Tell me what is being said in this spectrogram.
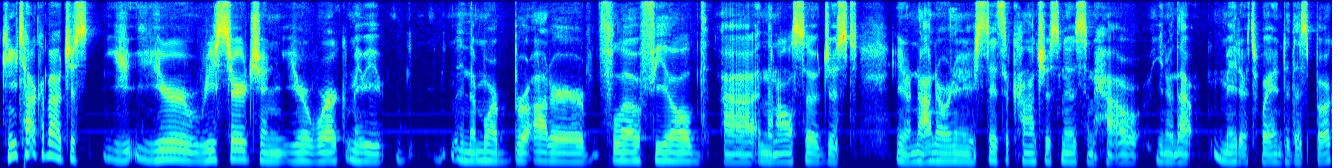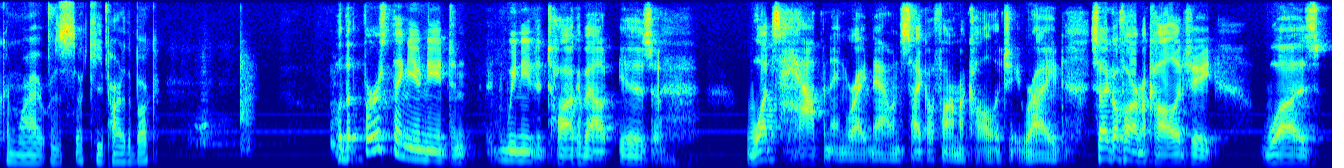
Can you talk about just y- your research and your work, maybe in the more broader flow field, uh, and then also just you know non-ordinary states of consciousness and how you know that made its way into this book and why it was a key part of the book. Well, the first thing you need to we need to talk about is what's happening right now in psychopharmacology, right? Psychopharmacology was,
